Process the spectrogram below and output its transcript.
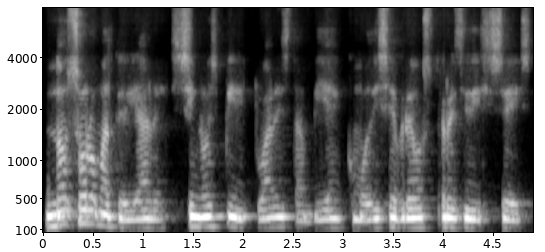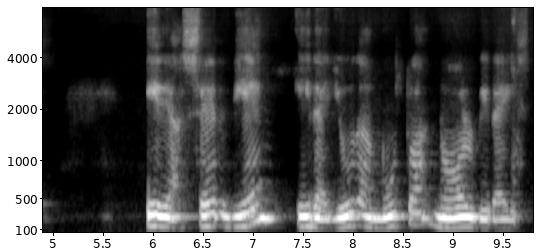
no solo materiales, sino espirituales también, como dice Hebreos 3 y 16, y de hacer bien y de ayuda mutua no olvidéis,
